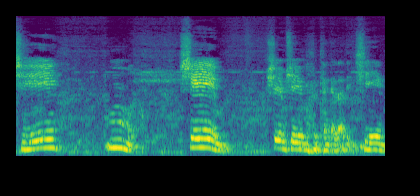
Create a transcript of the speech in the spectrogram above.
షే మ్. షేమ్ షేమ్ షేమ్ అంటాం కదా అది షేమ్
